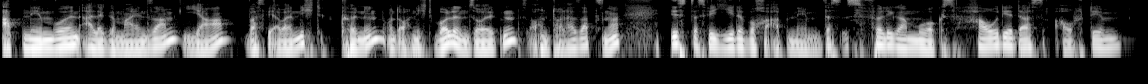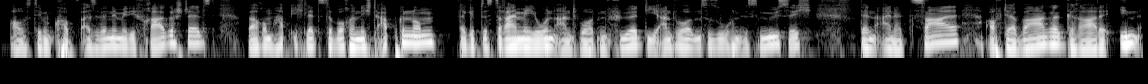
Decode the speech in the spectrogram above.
abnehmen wollen, alle gemeinsam, ja. Was wir aber nicht können und auch nicht wollen sollten, ist auch ein toller Satz, ne? Ist, dass wir jede Woche abnehmen. Das ist völliger Murks. Hau dir das auf dem aus dem Kopf. Also wenn du mir die Frage stellst, warum habe ich letzte Woche nicht abgenommen, da gibt es drei Millionen Antworten für. Die Antworten zu suchen ist müßig, denn eine Zahl auf der Waage gerade in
